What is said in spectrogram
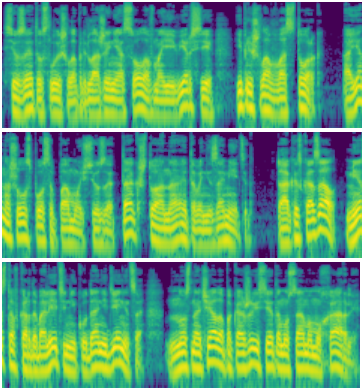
Сюзет услышала предложение Соло в моей версии и пришла в восторг, а я нашел способ помочь Сюзет так, что она этого не заметит. Так и сказал, место в кардебалете никуда не денется, но сначала покажись этому самому Харли,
